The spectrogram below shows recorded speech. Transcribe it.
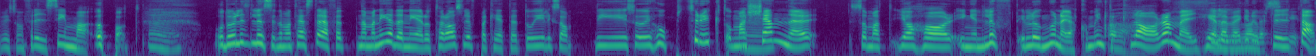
liksom frisimma uppåt. Mm. Och då är det lite lustigt när man testar det för att när man är där nere och tar av sig luftpaketet då är liksom, det är så ihoptryckt och man Mm. känner som att jag har ingen luft i lungorna, jag kommer inte Ah, klara mig hela vägen upp till ytan.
